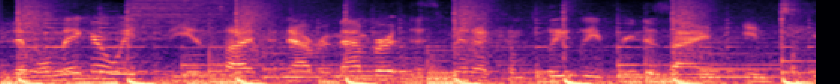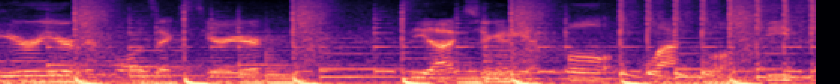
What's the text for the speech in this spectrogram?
And then we'll make our way to the inside. Now remember, this has been a completely redesigned interior as well as exterior. The LX, you're gonna get full black cloth seats.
